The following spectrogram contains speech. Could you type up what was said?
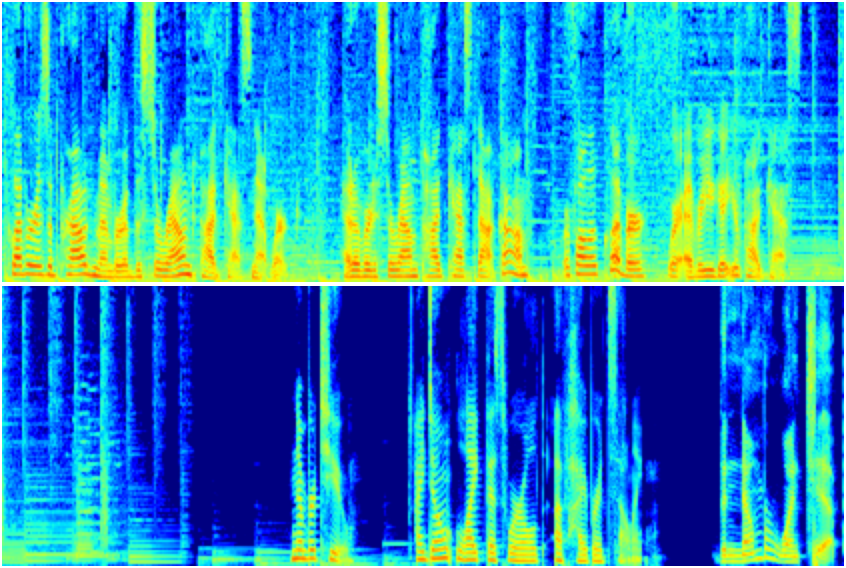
Clever is a proud member of the Surround Podcast Network. Head over to surroundpodcast.com or follow Clever wherever you get your podcasts. Number two, I don't like this world of hybrid selling. The number one tip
